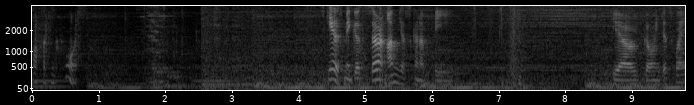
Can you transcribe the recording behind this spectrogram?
Of fucking course. Excuse me, good sir, I'm just gonna be... Here, going this way.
